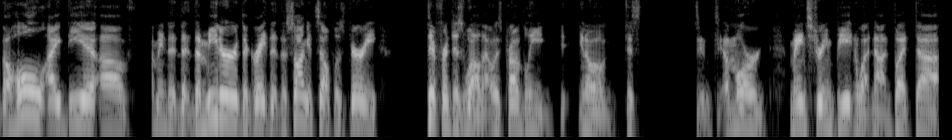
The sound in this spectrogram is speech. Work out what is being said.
the whole idea of I mean the the, the meter, the great the, the song itself was very different as well. That was probably you know just a more mainstream beat and whatnot. But uh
